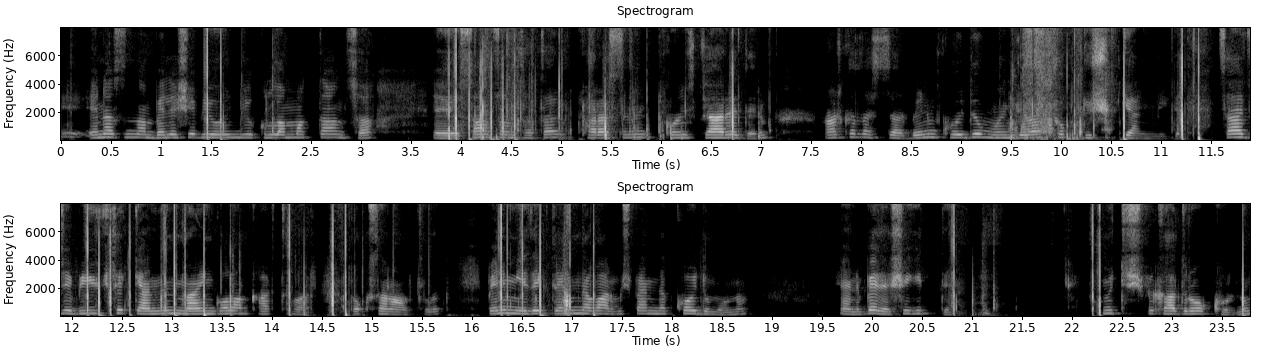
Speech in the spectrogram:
e, en azından beleşe bir oyuncu kullanmaktansa e, Samsung satar parasını coin kar ederim. Arkadaşlar benim koyduğum oyuncular çok düşük genliydi. Sadece bir yüksek genli Nainggolan kartı var. 96'lık. Benim yedeklerimde varmış. Ben de koydum onu. Yani beleşe gitti. Müthiş bir kadro kurdum.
